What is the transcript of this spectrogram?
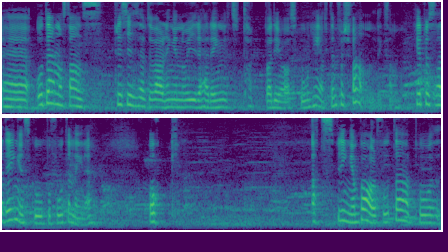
Eh, och där någonstans, precis efter varvningen och i det här regnet, så tappade jag skon helt. Den försvann liksom. Helt plötsligt hade jag ingen sko på foten längre. Och att springa barfota på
